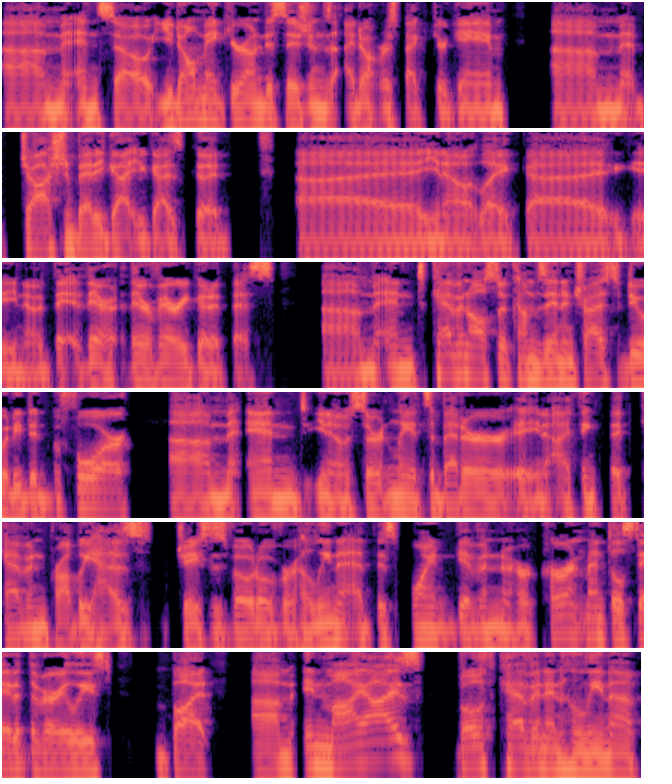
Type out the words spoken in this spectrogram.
Um, and so you don't make your own decisions. I don't respect your game. Um, Josh and Betty got you guys good. Uh, you know, like, uh, you know, they, are they're, they're very good at this. Um, and Kevin also comes in and tries to do what he did before. Um, and you know, certainly it's a better, you know, I think that Kevin probably has Jace's vote over Helena at this point, given her current mental state at the very least. But, um, in my eyes, both Kevin and Helena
